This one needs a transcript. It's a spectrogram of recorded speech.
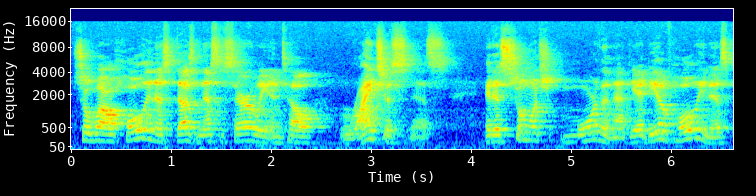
So while holiness does necessarily entail righteousness, it is so much more than that. The idea of holiness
